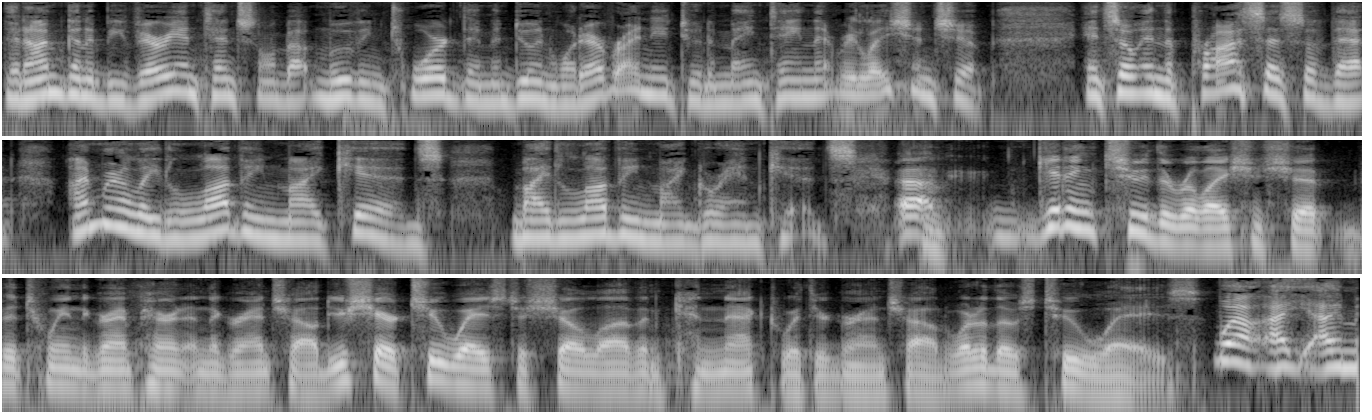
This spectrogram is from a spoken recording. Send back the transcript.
that I'm going to be very intentional about moving toward them and doing whatever I need to to maintain that relationship. And so, in the process of that, I'm really loving my kids by loving my grandkids. Uh, getting to the relationship between the grandparent and the grandchild, you share two ways to show love and connect with your grandchild. What are those two ways? Well, I, I mean,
